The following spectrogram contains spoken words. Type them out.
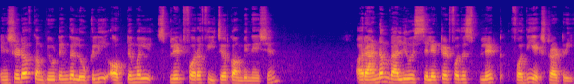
instead of computing the locally optimal split for a feature combination, a random value is selected for the split for the extra tree.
